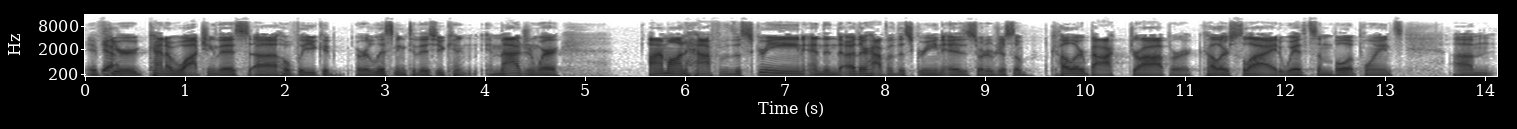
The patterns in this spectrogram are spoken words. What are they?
if yeah. you're kind of watching this, uh, hopefully you could, or listening to this, you can imagine where I'm on half of the screen, and then the other half of the screen is sort of just a color backdrop or a color slide with some bullet points. Um,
